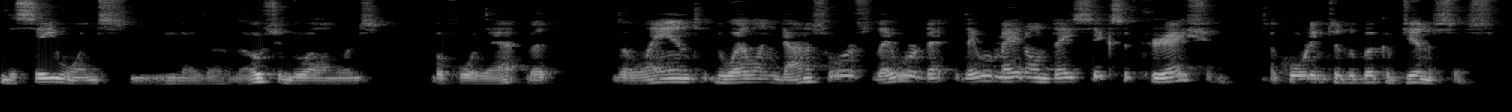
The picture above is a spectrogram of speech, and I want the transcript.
the sea ones, you know, the, the ocean dwelling ones before that, but the land dwelling dinosaurs they were they were made on day six of creation, according to the book of Genesis.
